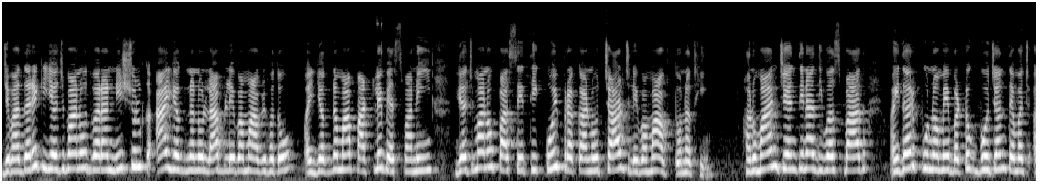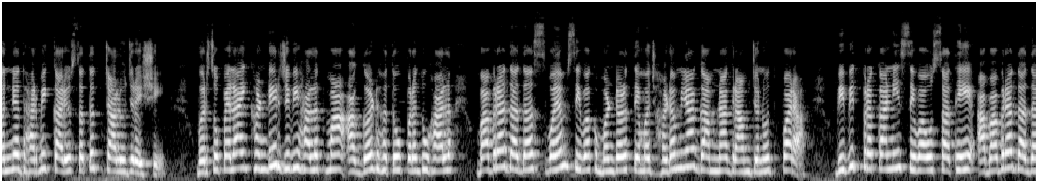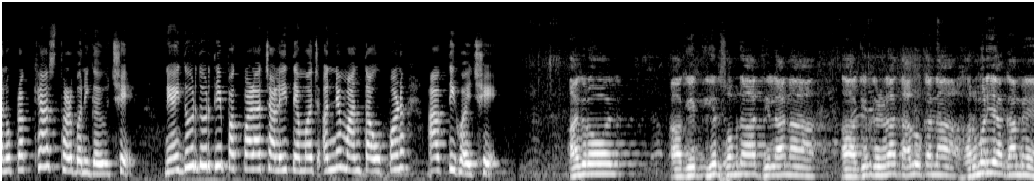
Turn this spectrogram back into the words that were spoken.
જેમાં દરેક યજમાનો દ્વારા નિઃશુલ્ક આ યજ્ઞનો લાભ લેવામાં આવ્યો હતો. યજ્ઞમાં પાટલે બેસવાની યજમાનો પાસેથી કોઈ પ્રકારનો ચાર્જ લેવામાં આવતો નથી. હનુમાન જયંતીના દિવસ બાદ અહીં દર પૂનમે બટુક ભોજન તેમજ અન્ય ધાર્મિક કાર્યો સતત ચાલુ જ રહેશે. વર્ષો પહેલાં અહીં ખંડેર જેવી હાલતમાં આ ગઢ હતો, પરંતુ હાલ બાબરા દાદા સ્વયંસેવક મંડળ તેમજ હડમિયા ગામના ગ્રામજનો દ્વારા વિવિધ પ્રકારની સેવાઓ સાથે આ બાબરા દાદાનું પ્રખ્યાત સ્થળ બની ગયું છે. ને અહીં દૂર દૂરથી પગપાળા ચાલી તેમજ અન્ય માનતાઓ પણ આવતી હોય છે. આજરોજ ગીર સોમનાથ જિલ્લાના ગીર ગઢડા તાલુકાના હરમડિયા ગામે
